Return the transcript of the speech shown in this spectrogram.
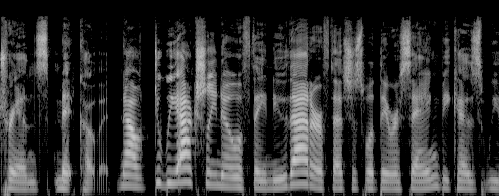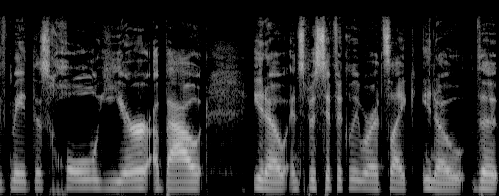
transmit COVID. Now, do we actually know if they knew that or if that's just what they were saying? Because we've made this whole year about, you know, and specifically where it's like, you know, the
